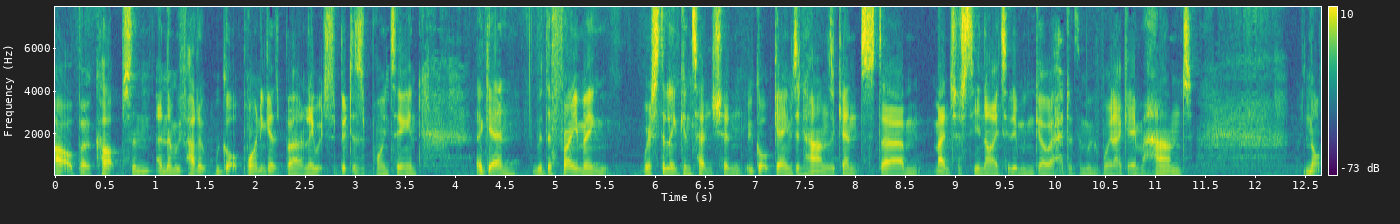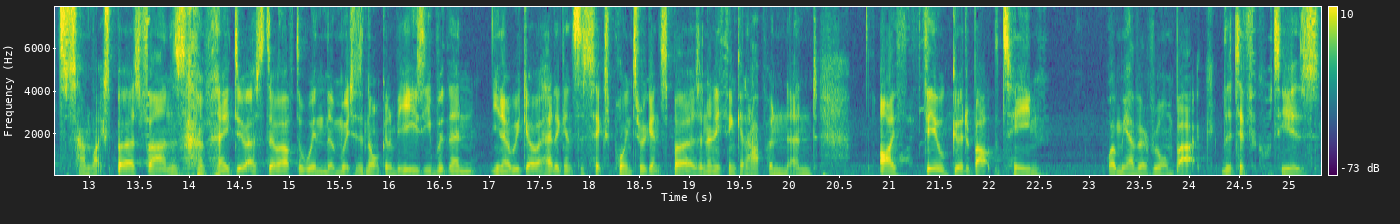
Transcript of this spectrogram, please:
out of both cups, and, and then we've had a, we got a point against Burnley, which is a bit disappointing. And again, with the framing, we're still in contention. We've got games in hand against um, Manchester United, and we can go ahead of them. We win our game of hand. Not to sound like Spurs fans, they do still have to win them, which is not going to be easy. But then, you know, we go ahead against a six pointer against Spurs, and anything can happen. And I feel good about the team when we have everyone back. The difficulty is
